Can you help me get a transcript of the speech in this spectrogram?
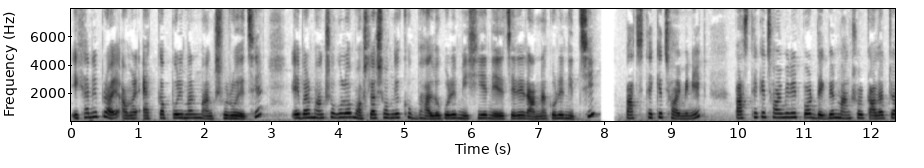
এখানে প্রায় আমার এক কাপ পরিমাণ মাংস রয়েছে। এবার মাংসগুলো মশলার সঙ্গে খুব ভালো করে মিশিয়ে নেড়েচেড়ে রান্না করে নিচ্ছি। পাঁচ থেকে ছয় মিনিট। পাঁচ থেকে ছয় মিনিট পর দেখবেন মাংসর কালারটা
